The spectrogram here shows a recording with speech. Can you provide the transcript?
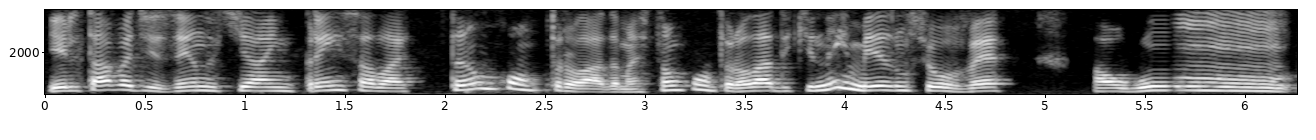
E ele estava dizendo que a imprensa lá é tão controlada, mas tão controlada que nem mesmo se houver algum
